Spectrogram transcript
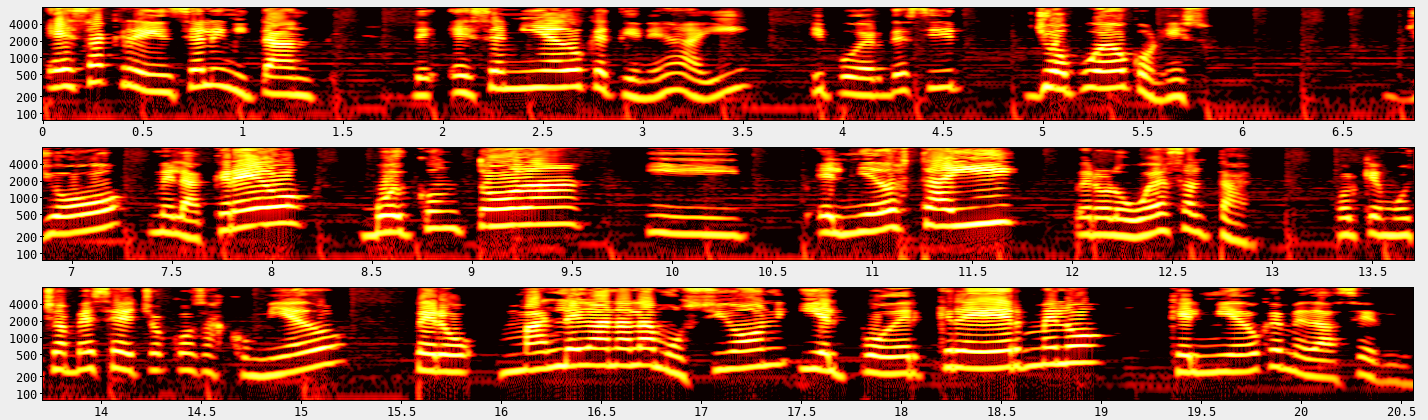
esa creencia limitante, de ese miedo que tienes ahí y poder decir, yo puedo con eso. Yo me la creo, voy con toda y el miedo está ahí, pero lo voy a saltar. Porque muchas veces he hecho cosas con miedo, pero más le gana la emoción y el poder creérmelo que el miedo que me da hacerlo.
